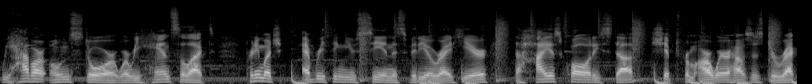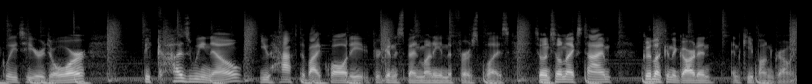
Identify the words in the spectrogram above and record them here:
we have our own store where we hand select pretty much everything you see in this video right here, the highest quality stuff shipped from our warehouses directly to your door because we know you have to buy quality if you're gonna spend money in the first place. So until next time, good luck in the garden and keep on growing.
